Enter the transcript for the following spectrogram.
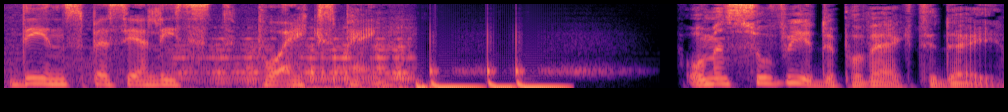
din specialist på XPeng. Om en sous på väg till dig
